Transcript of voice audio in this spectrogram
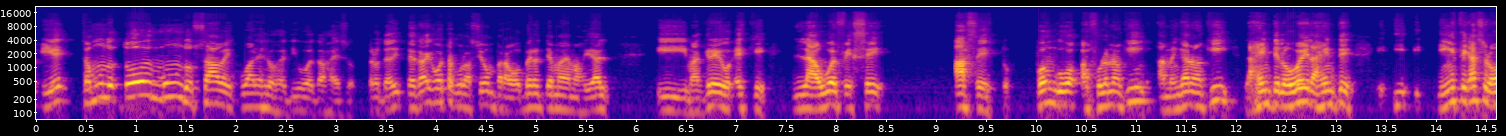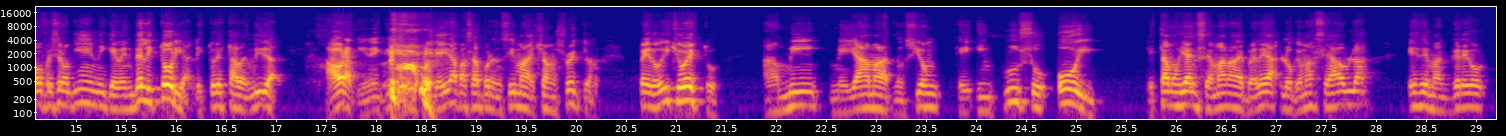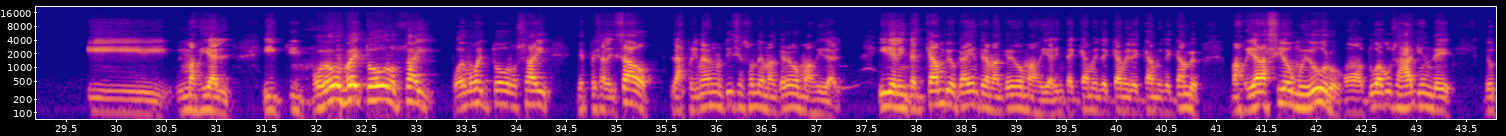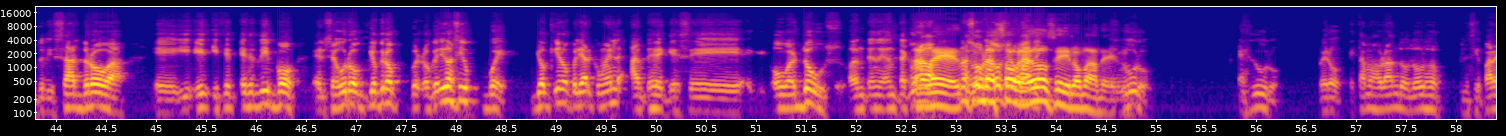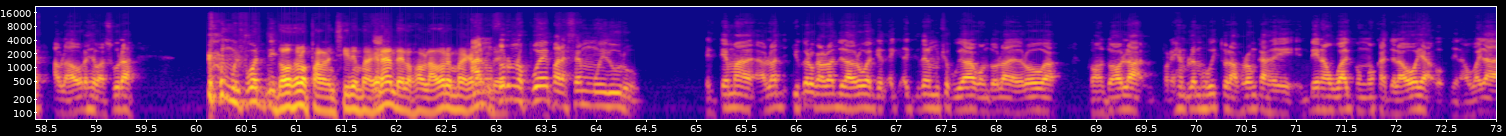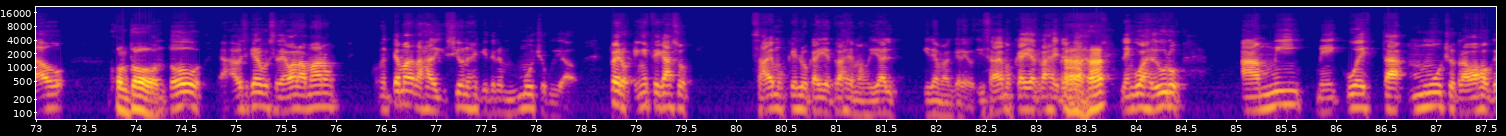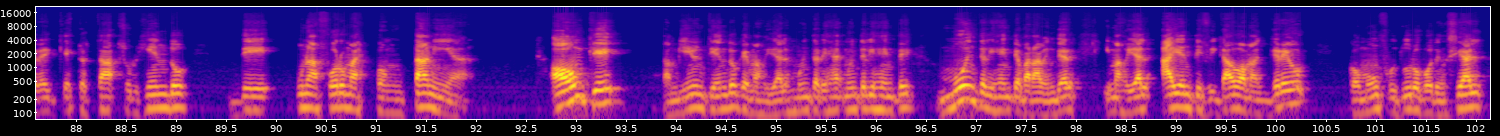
todo, el mundo, todo el mundo sabe cuál es el objetivo detrás de eso. Pero te, te traigo esta curación para volver al tema de Masvidal y Macreo, es que la UFC hace esto pongo a fulano aquí, a Mengano aquí, la gente lo ve, la gente, y, en este caso los UFC no tienen ni que vender la historia, la historia está vendida. Ahora tienen que ir a pasar por encima de Sean Strickland. Pero dicho esto, a mí me llama la atención que incluso hoy, que estamos ya en semana de pelea, lo que más se habla es de McGregor y, y Y, y, podemos ver todos los hay, podemos ver todos los hay de especializados. Las primeras noticias son de McGregor más Vidal y del intercambio que hay entre Macgregor y Masvidal. Intercambio, intercambio, intercambio, intercambio. Masvidal ha sido muy duro. Cuando tú acusas a alguien de, de utilizar droga eh, y, y, este tipo, el seguro, yo creo, lo que digo así, pues, yo quiero pelear con él antes de que se overdose, antes, antes que una, una, sobredosis, y lo mate. Es duro, es duro. Pero estamos hablando de los principales habladores de basura muy fuertes. Dos de los palanchines más eh, grandes, los habladores más grandes. A nosotros nos puede parecer muy duro, el tema, hablar, yo creo que hablar de la droga hay que, hay que tener mucho cuidado cuando habla de droga, cuando tú hablas, por ejemplo, hemos visto las broncas de Dana White con Oscar de la Hoya, Dana White ha dado con todo. Con todo. A veces creo que se le va la mano. Con el tema de las adicciones hay que tener mucho cuidado. Pero en este caso, sabemos qué es lo que hay detrás de Masvidal y de Macreo. Y sabemos que hay detrás de lenguaje duro. A mí me cuesta mucho trabajo creer que esto está surgiendo de una forma espontánea. Aunque también yo entiendo que Masvidal es muy inteligente, muy inteligente, muy inteligente para vender y Masvidal ha identificado a McGregor como un futuro potencial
